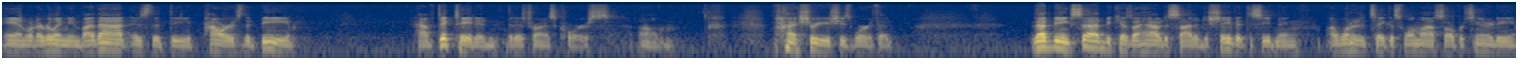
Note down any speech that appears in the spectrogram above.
And what I really mean by that is that the powers that be have dictated that it's run its course. Um, but I assure you she's worth it. That being said, because I have decided to shave it this evening, I wanted to take this one last opportunity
